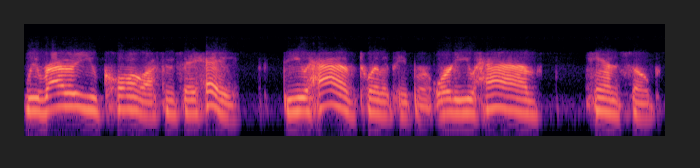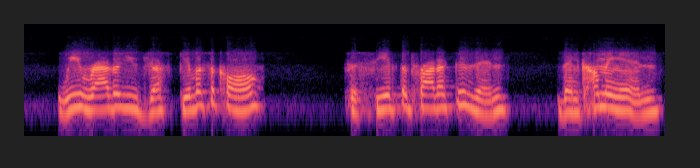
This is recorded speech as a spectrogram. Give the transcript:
We rather you call us and say, hey, do you have toilet paper or do you have hand soap? We rather you just give us a call to see if the product is in than coming in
